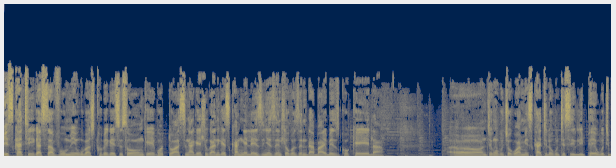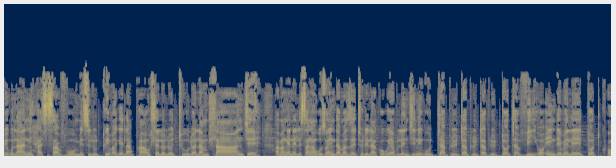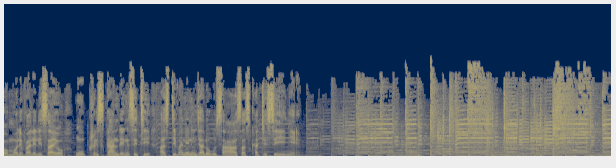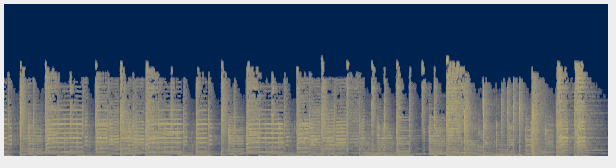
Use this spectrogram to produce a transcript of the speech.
Isikhathi kasisavumi ukuba siqhubeke sisonke kodwa singakehlukani ke sikhangele ezinye zenhloko zendaba ebezikhokhela. Oh njengokutsho kwami isikhathi lokuthi siliphe ukuthi bekulani? Asisavumi silugqiba ke lapha uhlelo lwethu lwalamhlanje abangenelisanga ukuzwa indaba zethu lilakho kuyabulenjini ku www.voaindebele.com olivalelisayo nguChris Gande ngisithi asidibaneni njalo kusasa sikhathi sinye.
